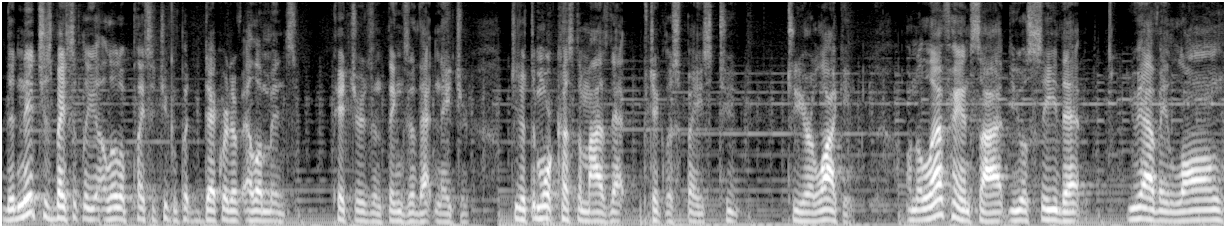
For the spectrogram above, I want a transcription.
the niche is basically a little place that you can put decorative elements, pictures, and things of that nature to, to more customize that particular space to, to your liking. On the left-hand side, you'll see that you have a long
